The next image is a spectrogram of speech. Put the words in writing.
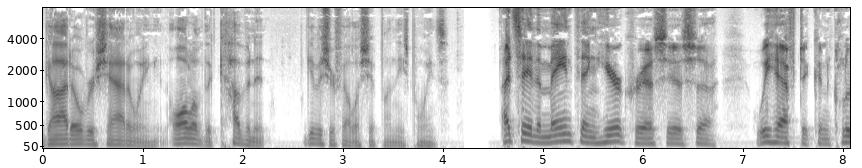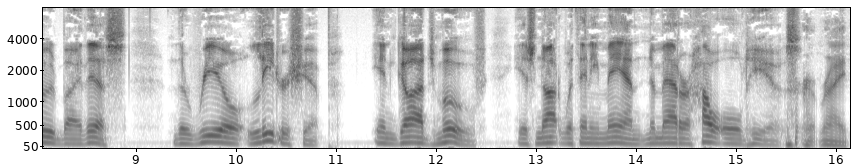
God overshadowing, and all of the covenant. Give us your fellowship on these points. I'd say the main thing here, Chris, is uh, we have to conclude by this: the real leadership in God's move is not with any man, no matter how old he is. right.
